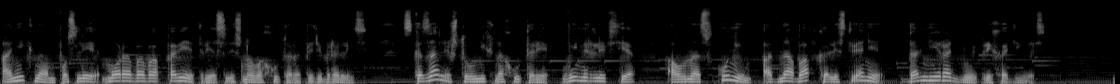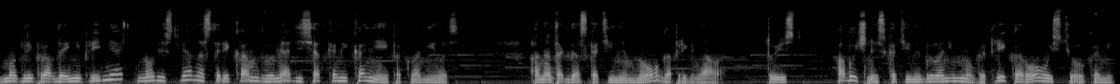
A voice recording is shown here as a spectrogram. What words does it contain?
Они к нам после морового поветрия с лесного хутора перебрались. Сказали, что у них на хуторе вымерли все, а у нас в Куним одна бабка Листвяне дальней родней приходилась. Могли, правда, и не принять, но Листвяна старикам двумя десятками коней поклонилась. Она тогда скотины много пригнала. То есть обычной скотины было немного, три коровы с телками,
